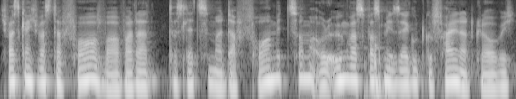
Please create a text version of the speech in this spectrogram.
ich weiß gar nicht, was davor war. War da das letzte Mal davor mit Sommer oder irgendwas, was mir sehr gut gefallen hat, glaube ich.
